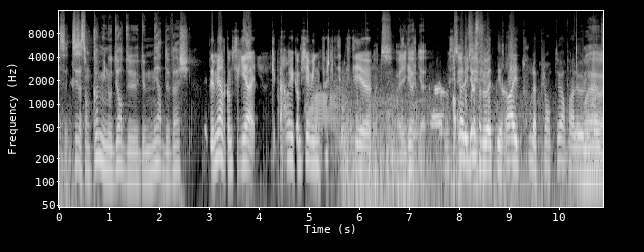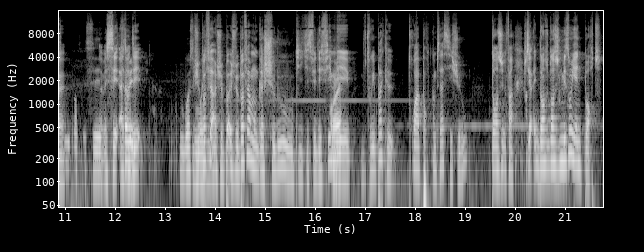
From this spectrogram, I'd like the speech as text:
c'est- tu sais, ça sent comme une odeur de, de merde de vache. De merde, comme si il y a. Ah ouais, comme s'il y avait une vache qui s'était. Euh... What? Ah, les gars, il y a. c'est- Après, les gars, avez ça doit être des rats et tout, la puanteur, enfin le. Ouais, ouais. enfin, c'est- Non, mais c'est. Attendez, bois, c'est je veux pas faire, je veux pas, je veux pas faire mon gars chelou ou qui, qui se fait des films, Ouais. mais vous trouvez pas que trois portes comme ça, c'est chelou? Dans une, enfin, je veux dire, dans, dans une maison, il y a une porte.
